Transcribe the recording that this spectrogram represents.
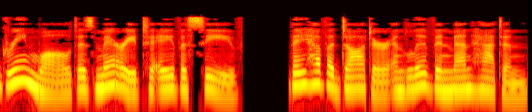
Greenwald is married to Ava Seave. They have a daughter and live in Manhattan.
